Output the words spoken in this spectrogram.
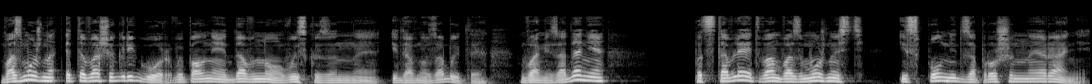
Возможно, это ваш эгрегор выполняет давно высказанное и давно забытое вами задание, подставляет вам возможность исполнить запрошенное ранее,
